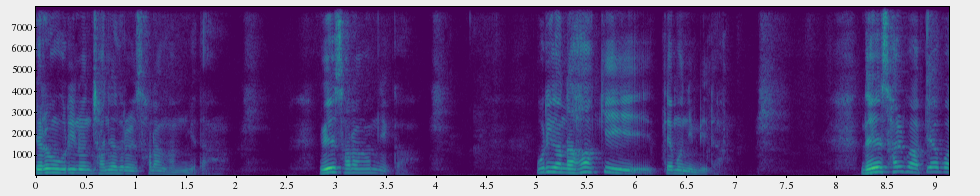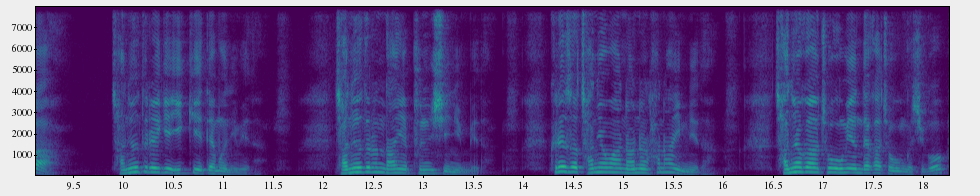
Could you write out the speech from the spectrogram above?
여러분, 우리는 자녀들을 사랑합니다. 왜 사랑합니까? 우리가 낳았기 때문입니다. 내 살과 뼈가 자녀들에게 있기 때문입니다. 자녀들은 나의 분신입니다. 그래서 자녀와 나는 하나입니다. 자녀가 좋으면 내가 좋은 것이고,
